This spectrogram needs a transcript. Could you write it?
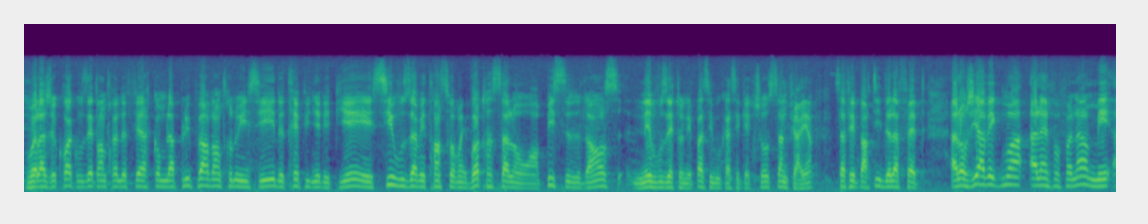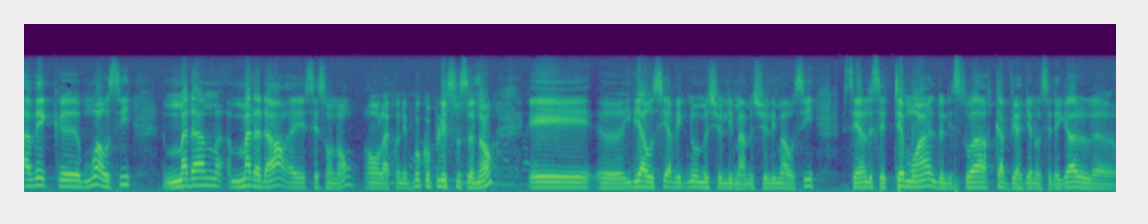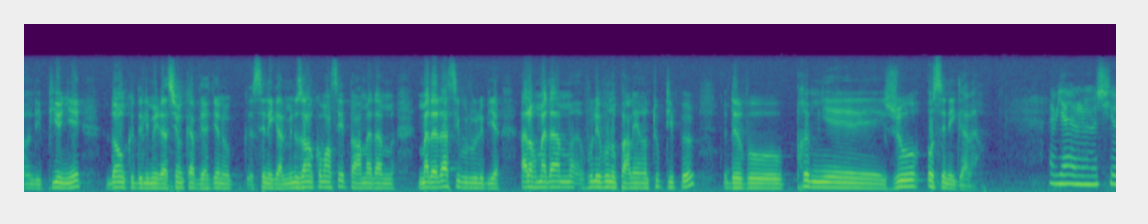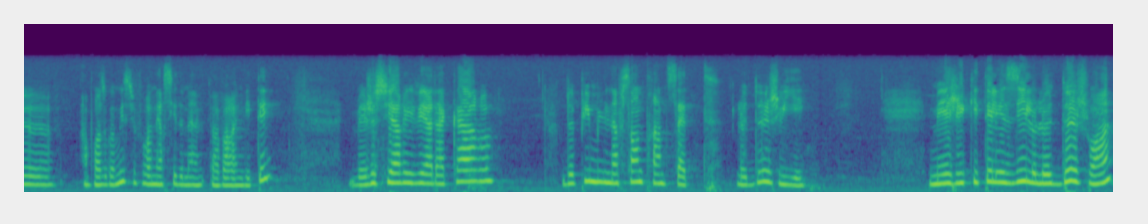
Voilà, je crois que vous êtes en train de faire comme la plupart d'entre nous ici, de trépigner des pieds. Et si vous avez transformé votre salon en piste de danse, ne vous étonnez pas si vous cassez quelque chose, ça ne fait rien. Ça fait partie de la fête. Alors j'ai avec moi Alain Fofana, mais avec euh, moi aussi Madame Madada, et c'est son nom. On la connaît beaucoup plus sous ce nom. Et euh, il y a aussi avec nous Monsieur Lima. Monsieur Lima aussi, c'est un de ces témoins de l'histoire capverdienne au Sénégal, euh, un des pionniers donc de l'immigration capverdienne au Sénégal. Mais nous allons commencer par Madame Madada, si vous le voulez bien. Alors Madame, voulez-vous nous parler un tout petit peu de vos premiers jours au Sénégal? Eh bien, Monsieur Ambroise Gomis, je vous remercie de m'avoir invité. Mais je suis arrivée à Dakar depuis 1937, le 2 juillet. Mais j'ai quitté les îles le 2 juin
